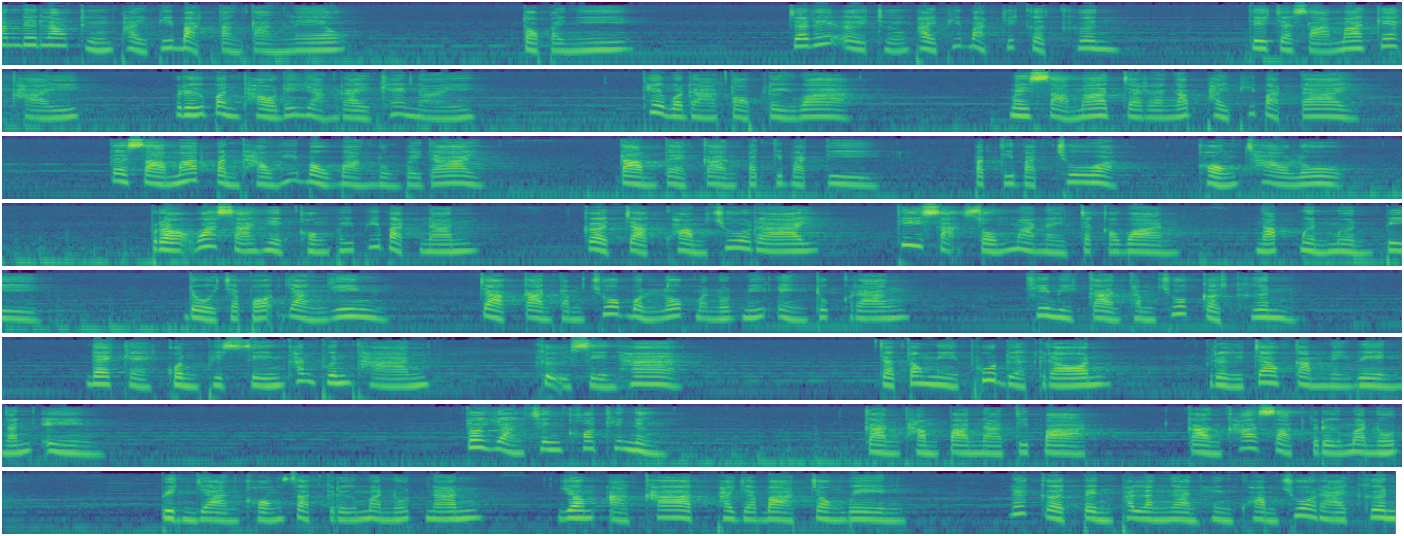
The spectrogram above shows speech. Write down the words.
านได้เล่าถึงภัยพิบัติต่างๆแล้ว ต่อไปนี้ จะได้เอ่ยถึงภัยพิบัติที่เกิดขึ้น ที่จะสามารถแก้ไข หรือบรรเทาได้อย่างไรแค่ไหน เทวดาตอบเลยว่า ไม่สามารถจะระงับภัยพิบัติได้ แต่สามารถบรรเทาให้เบาบางลงไปได้ ตามแต่การปฏิบัติดี ปฏิบัติชั่วของชาวโลก เพราะว่าสาเหตุของภัยพิบัตินั้น เกิดจากความชั่วร้ายที่สะสมมาในจักรวาล นับหมื่นหมื่นปี โดยเฉพาะอย่างยิ่ง จากการทำชั่วบนโลกมนุษย์นี้เองทุกครั้ง ที่มีการทำชั่วเกิดขึ้น ได้แก่คนผิดศีลขั้นพื้นฐาน คือศีลห้าจะต้องมีผู้เดือดร้อน หรือเจ้ากรรมในเวรนนั่นเอง ตัวอย่างเช่นข้อที่หนึ่งการทำปานาติบาตการฆ่าสัตว์หรือมนุษย์ วิญญาณของสัตว์หรือมนุษย์นั้น ย่อมอาฆาตพยาบาทจองเวรและเกิดเป็นพลังงานแห่งความชั่วร้ายขึ้น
